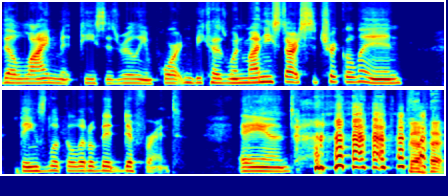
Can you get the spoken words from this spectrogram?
the alignment piece is really important because when money starts to trickle in, things look a little bit different. And to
